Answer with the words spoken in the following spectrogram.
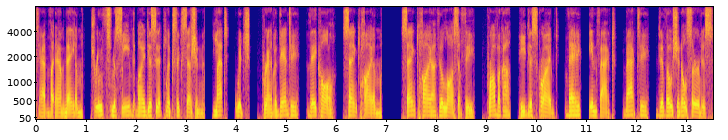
Tadvayamnayam, truths received by disciplic succession, Yat, which, Pravadanti, they call, Sankhyam. Sankhya philosophy, Pravaka, he described, Ve, in fact, Bhakti, devotional service,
